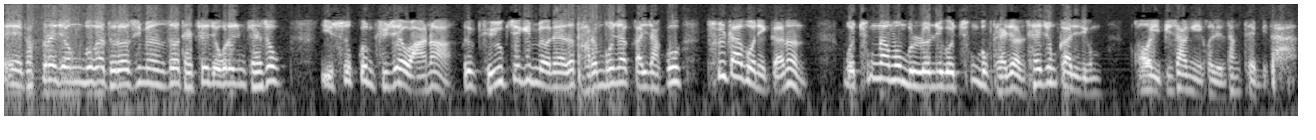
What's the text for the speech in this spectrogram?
예, 박근혜 정부가 들어서면서 대체적으로 좀 계속 이 수도권 규제 완화 그리고 교육적인 면에서 다른 분야까지 자꾸 풀다 보니까는 뭐 충남은 물론이고 충북, 대전, 세종까지 지금 거의 비상이 걸린 상태입니다.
